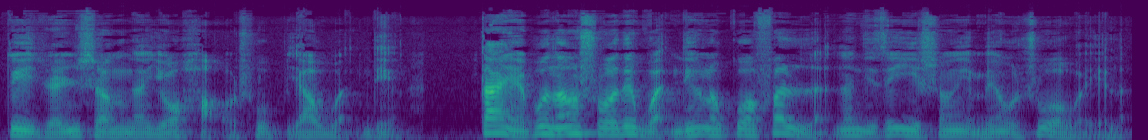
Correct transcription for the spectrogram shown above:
对人生呢有好处，比较稳定。但也不能说的稳定了过分了，那你这一生也没有作为了，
